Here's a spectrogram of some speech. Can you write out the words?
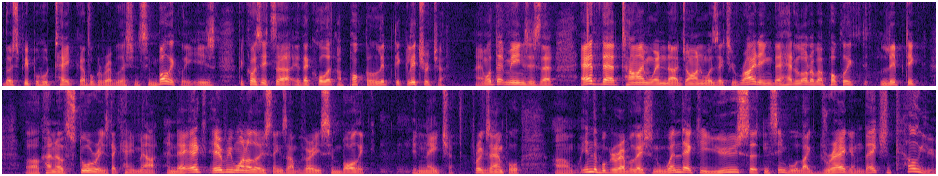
those people who take a Book of Revelation symbolically is because it's a, they call it apocalyptic literature. And what that means is that at that time when uh, John was actually writing, they had a lot of apocalyptic uh, kind of stories that came out, and they, every one of those things are very symbolic in nature. For example, um, in the book of Revelation, when they actually use certain symbol like dragon, they actually tell you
